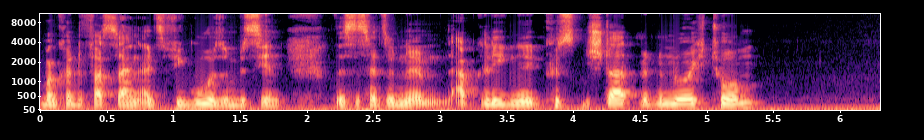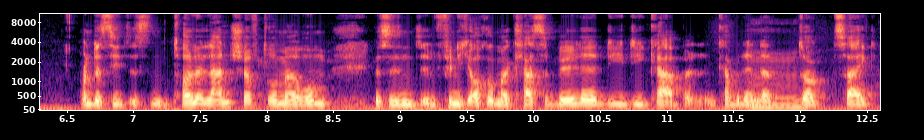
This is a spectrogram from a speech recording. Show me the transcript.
Man könnte fast sagen, als Figur so ein bisschen. Das ist halt so eine abgelegene Küstenstadt mit einem Leuchtturm. Und das sieht, ist eine tolle Landschaft drumherum. Das sind, finde ich, auch immer klasse Bilder, die die Carpenter mhm. Dog zeigt.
